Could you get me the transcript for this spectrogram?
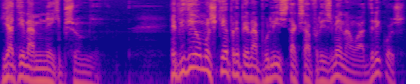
γιατί να μην έχει ψωμί; Επειδή όμως και έπρεπε να πουλήσει τα ξαφρισμένα ο Αντρίκος,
